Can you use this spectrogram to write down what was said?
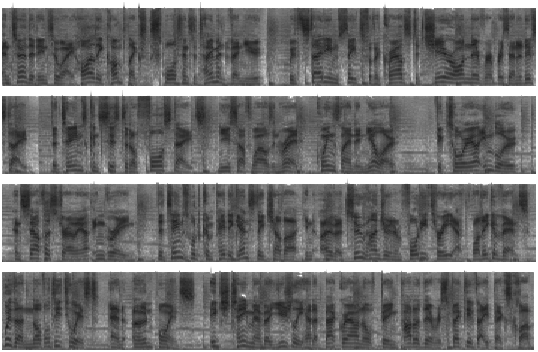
and turned it into a highly complex sports entertainment venue with stadium seats for the crowds to cheer on their representative state. The teams consisted of four states New South Wales in red, Queensland in yellow, Victoria in blue, and South Australia in green. The teams would compete against each other in over 243 athletic events with a novelty twist and earn points. Each team member usually had a background of being part of their respective Apex club.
